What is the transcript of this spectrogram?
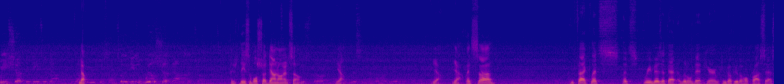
We shut the diesel down? Is that No. what you were just saying? So the diesel will shut down on its own? There's diesel will shut down on its own. Just, uh, Yeah. missing that one little. Yeah, yeah. Let's, uh, in fact, let's, let's revisit that a little bit here. We can go through the whole process.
